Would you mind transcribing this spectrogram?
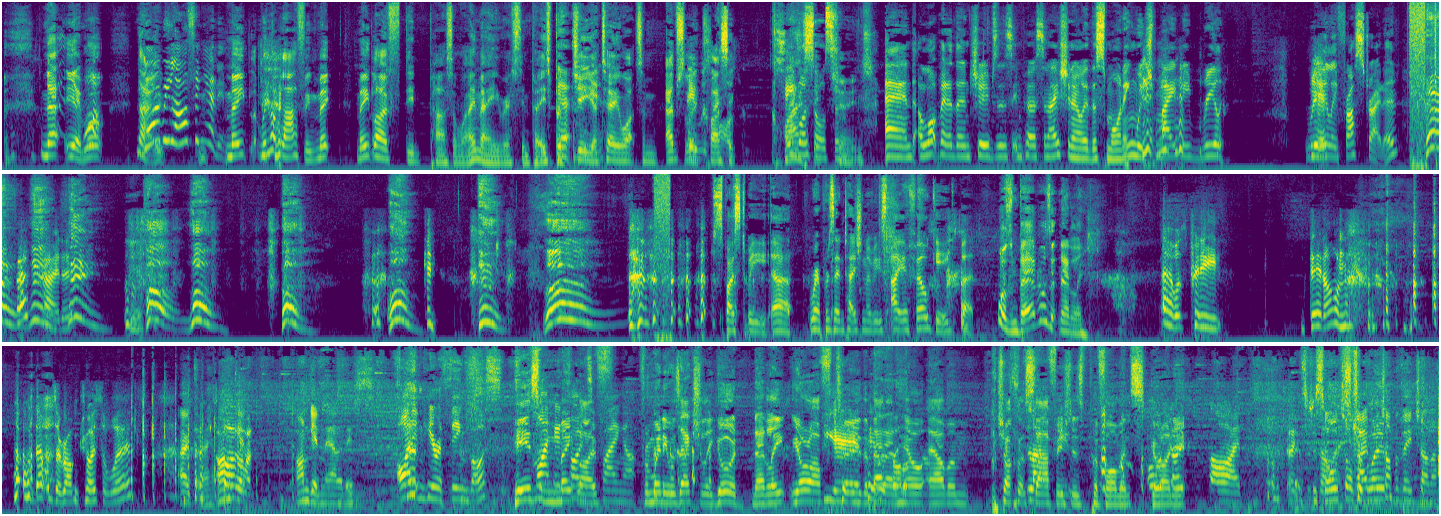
No, yeah, well, no. Why are we laughing at him? Meat, we're not laughing. Meat, Meatloaf did pass away, may he rest in peace. But Yeah. gee, I tell you what, some absolute classic, awesome. classic he was awesome, tunes. and a lot better than Tubes' impersonation earlier this morning, which made me really, really frustrated. Frustrated. Supposed to be a representation of his AFL gig, but Wasn't bad, was it, Natalie? That was pretty dead on. oh, that was the wrong choice of words. Okay, I'm, on. get, I'm getting out of this. I didn't hear a thing, boss. Here's My some headphones meatloaf playing up. from when he was actually good, Natalie. You're off Yeah, to the he Bat was Out of Hell awesome. album, Chocolate Loved Starfish's performance. Good on you. jokes. All jokes It's just all aside. talk over the top of each other.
